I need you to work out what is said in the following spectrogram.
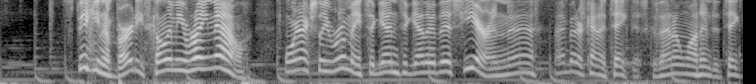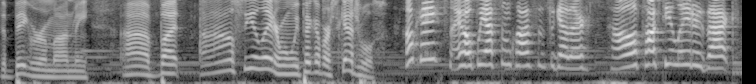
Speaking of Burt, he's calling me right now. We're actually roommates again together this year, and uh, I better kind of take this because I don't want him to take the big room on me. Uh, but I'll see you later when we pick up our schedules. Okay, I hope we have some classes together. I'll talk to you later, Zach.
